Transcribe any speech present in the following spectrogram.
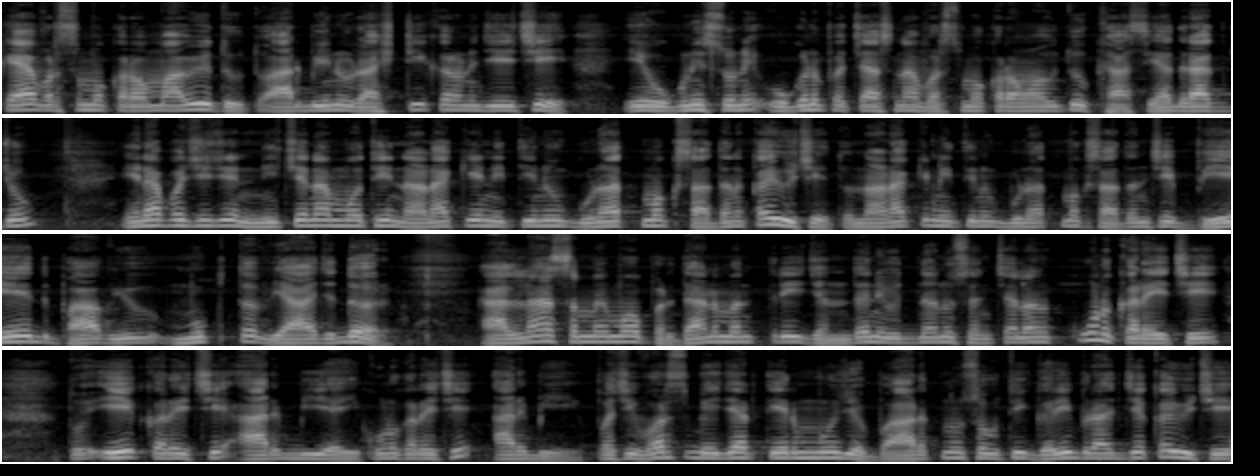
કયા વર્ષમાં કરવામાં આવ્યું હતું? તો આરબીઆઈનું રાષ્ટ્રીયકરણ જે છે, એ ઓગણીસો ને ઓગણપચાસના વર્ષમાં કરવામાં આવ્યું હતું. ખાસ યાદ રાખજો. એના પછી જે નીચેનામાંથી નાણાકીય નીતિનું ગુણાત્મક સાધન કયું છે? તો નાણાકીય નીતિનું ગુણાત્મક સાધન છે ભેદભાવ મુક્ત વ્યાજ દર હાલના સમયમાં પ્રધાનમંત્રી જનધન યોજનાનું સંચાલન કોણ કરે છે? તો એ કરે છે આરબીઆઈ. કોણ કરે છે? આરબીઆઈ. પછી વર્ષ બે હજાર તેર મુજબ ભારતનું સૌથી ગરીબ રાજ્ય કયું છે?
